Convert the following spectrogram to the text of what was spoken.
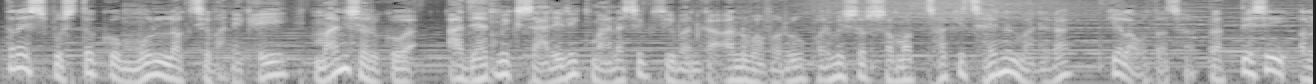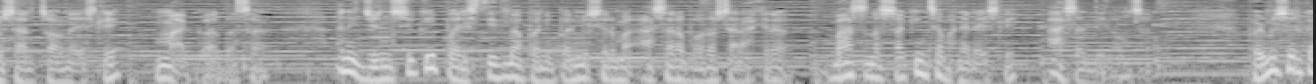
तर यस पुस्तकको मूल लक्ष्य भनेकै मानिसहरूको आध्यात्मिक शारीरिक मानसिक जीवनका अनुभवहरू परमेश्वर सम्मत छ कि छैनन् भनेर केलाउँदछ र त्यसै अनुसार चल्न यसले माग गर्दछ। अनि जुनसुकै परिस्थितिमा पनि परमेश्वरमा आशा र भरोसा राखेर बाँच्न सकिन्छ भनेर यसले आशा दिलाउँछ। परमेश्वरका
